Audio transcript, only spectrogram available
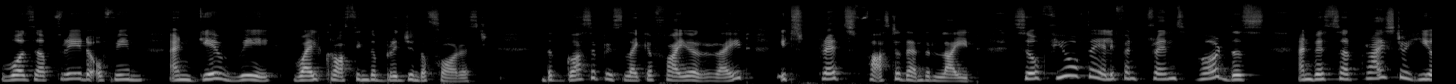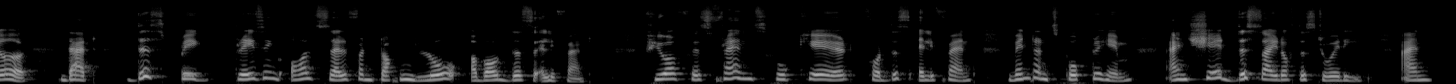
was afraid of him and gave way while crossing the bridge in the forest. The gossip is like a fire, right? It spreads faster than the light. So few of the elephant friends heard this and were surprised to hear that this pig praising all self and talking low about this elephant. Few of his friends who cared for this elephant went and spoke to him and shared this side of the story and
